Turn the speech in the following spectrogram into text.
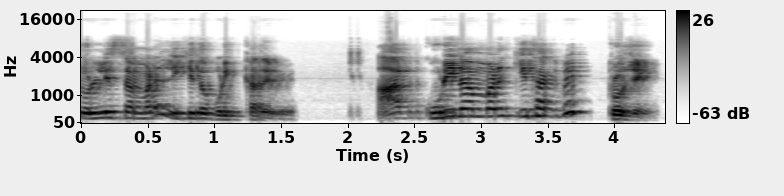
চল্লিশ নাম্বারে লিখিত পরীক্ষা দেবে। আর কুড়ি নাম্বারে কি থাকবে? প্রজেক্ট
